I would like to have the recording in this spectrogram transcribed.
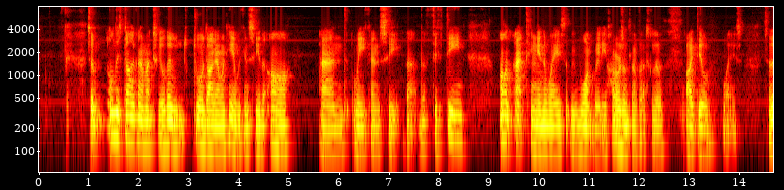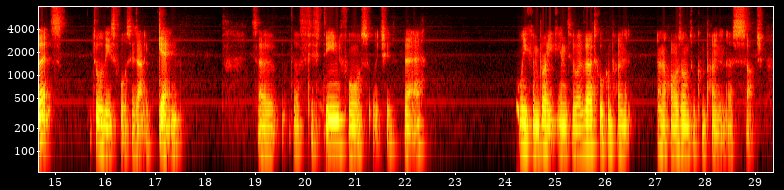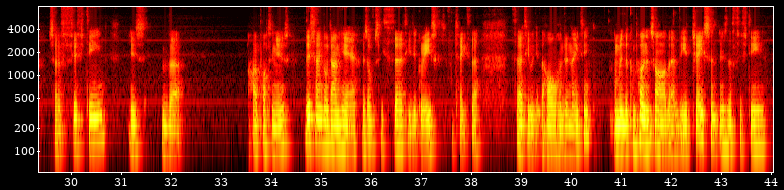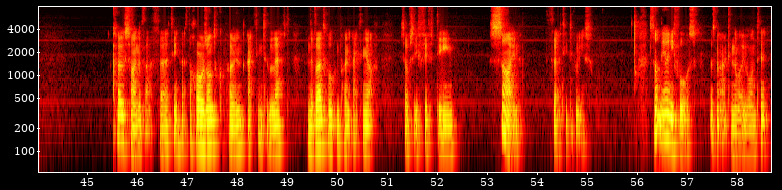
So on this diagram actually, although we draw a diagram on here, we can see that R and we can see that the 15 aren't acting in the ways that we want really, horizontal and vertical are ideal ways. So let's draw these forces out again. So the 15 force which is there, we can break into a vertical component and a horizontal component as such. So 15 is the hypotenuse. This angle down here is obviously 30 degrees, because if we take the 30 we get the whole 180. And with the components are there, the adjacent is the 15 cosine of that 30, that's the horizontal component acting to the left, and the vertical component acting up is obviously 15 sine 30 degrees. It's not the only force that's not acting the way we want it.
